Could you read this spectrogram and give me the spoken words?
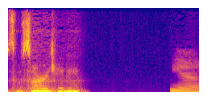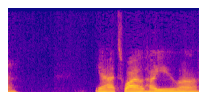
so sorry, Katie. Yeah. Yeah, it's wild how you uh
